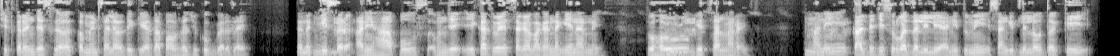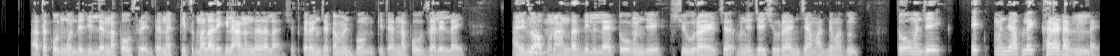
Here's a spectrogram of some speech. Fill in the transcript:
शेतकऱ्यांच्या कमेंट्स आल्या होते की आता पावसाची खूप गरज आहे तर नक्कीच. सर आणि हा पाऊस म्हणजे एकाच वेळेस सगळ्या भागांना घेणार नाही तो हळूहळू. घेत चालणार आहे. आणि काल त्याची सुरुवात झालेली आहे आणि तुम्ही सांगितलेलं होतं की आता कोणकोणत्या जिल्ह्यांना पाऊस राहील तर नक्कीच मला देखील आनंद झाला शेतकऱ्यांच्या कमेंट पाहून की त्यांना पाऊस झालेला आहे आणि जो. आपण अंदाज दिलेला आहे तो म्हणजे शिवरायाच्या म्हणजे जय शिवरायांच्या माध्यमातून तो म्हणजे एक म्हणजे आपला एक खरा ठरलेला आहे.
